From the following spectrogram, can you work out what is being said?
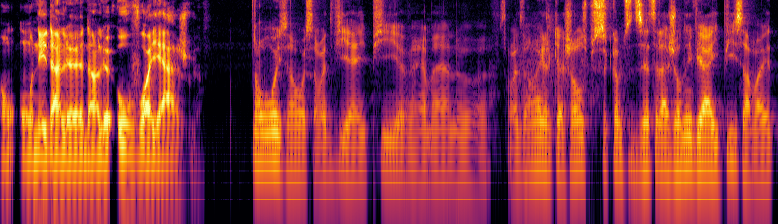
on, est dans le, dans le haut voyage. Oh oui, ça, ça, va être VIP, vraiment. Là. Ça va être vraiment quelque chose. Puis comme tu disais, la journée VIP, ça va être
